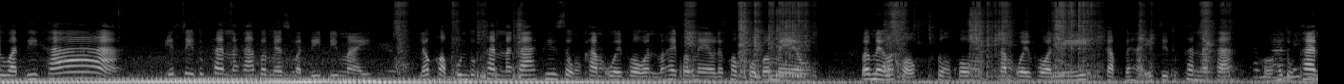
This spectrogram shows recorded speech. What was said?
สวัสดีค่ะ FC ทุกท่านนะคะป้าแมวสวัสดีปีใหม่ แล้วขอบคุณทุกท่านนะคะ ที่ส่งคำอวยพรมาให้ป้าแมวและครอบครัวป้าแมวป้าแมวก็ขอส่งคมคำอวยพรนี้กลับไปหา FC ทุกท่านนะคะ ขอให้ทุกท่าน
